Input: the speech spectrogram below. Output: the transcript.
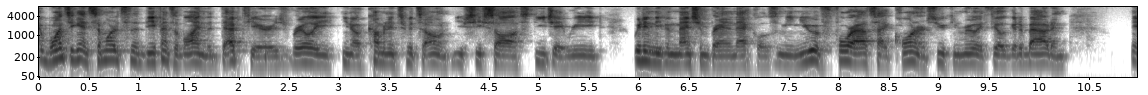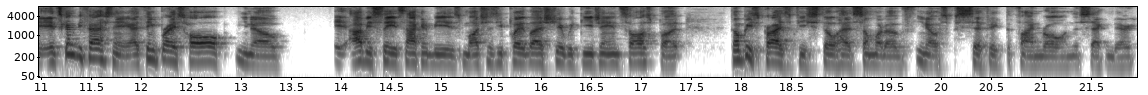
once again, similar to the defensive line, the depth here is really you know coming into its own. You see Sauce, DJ Reed. We didn't even mention Brandon Echols. I mean, you have four outside corners you can really feel good about, and it's going to be fascinating. I think Bryce Hall, you know, it, obviously it's not going to be as much as he played last year with DJ and Sauce, but don't be surprised if he still has somewhat of you know a specific defined role in the secondary.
